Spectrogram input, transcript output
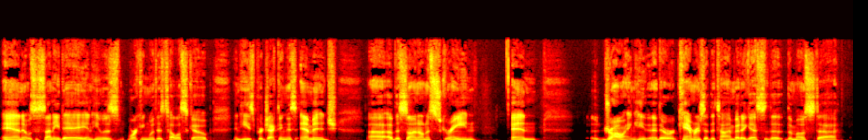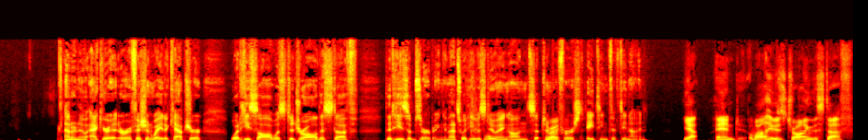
And it was a sunny day and he was working with his telescope and he's projecting this image uh, of the sun on a screen and drawing. He, there were cameras at the time, but I guess the, the most, uh, I don't know, accurate or efficient way to capture what he saw was to draw the stuff that he's observing. And that's what he was doing on September right. 1st, 1859. Yeah. And while he was drawing the stuff,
